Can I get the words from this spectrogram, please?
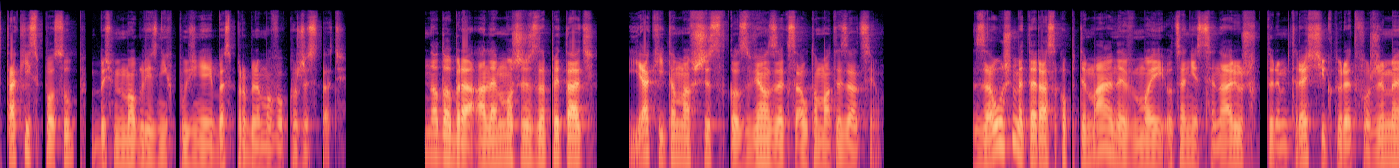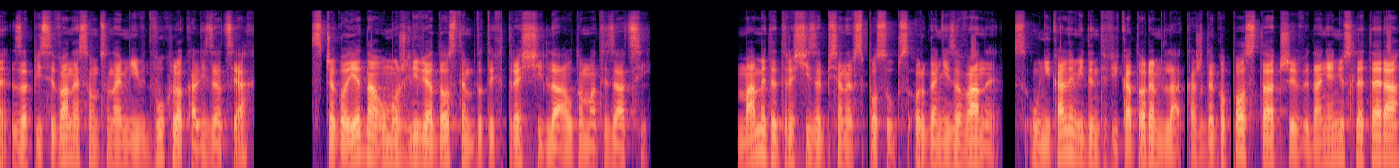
w taki sposób, byśmy mogli z nich później bezproblemowo korzystać. No dobra, ale możesz zapytać, jaki to ma wszystko związek z automatyzacją? Załóżmy teraz optymalny w mojej ocenie scenariusz, w którym treści, które tworzymy, zapisywane są co najmniej w dwóch lokalizacjach, z czego jedna umożliwia dostęp do tych treści dla automatyzacji. Mamy te treści zapisane w sposób zorganizowany, z unikalnym identyfikatorem dla każdego posta czy wydania newslettera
